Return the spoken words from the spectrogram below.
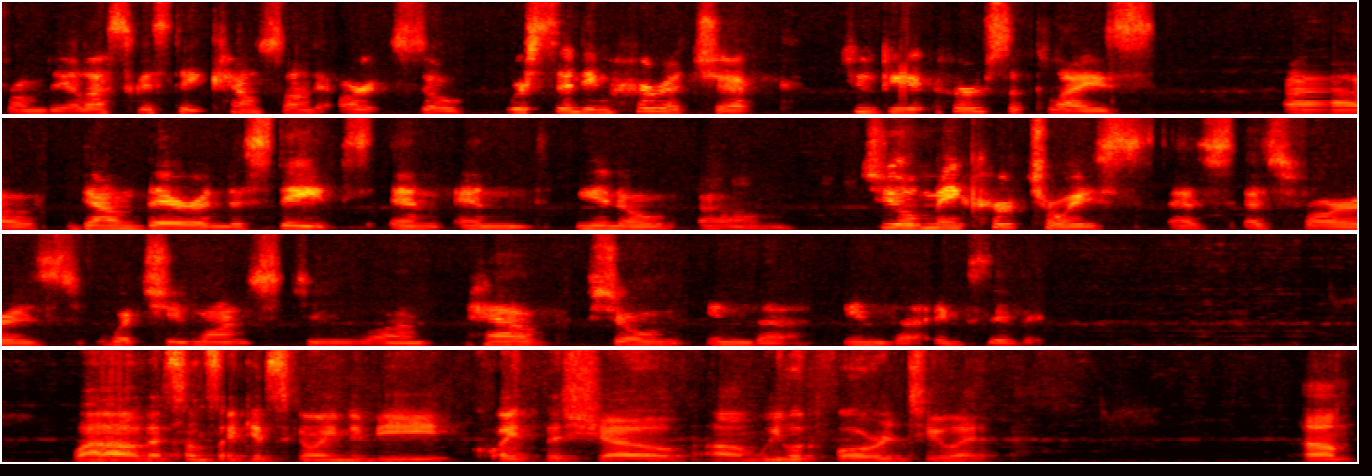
from the Alaska State Council on the Arts, so we're sending her a check to get her supplies uh, down there in the states, and and you know um, she'll make her choice as as far as what she wants to um, have shown in the in the exhibit. Wow, that sounds like it's going to be quite the show. Um, we look forward to it. Um,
